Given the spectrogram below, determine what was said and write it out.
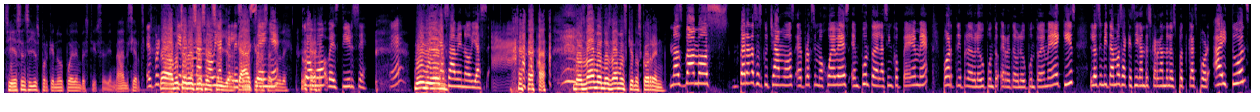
Si es sencillo es porque no pueden vestirse bien. Ah, no es cierto. Es porque no, muchas veces una novia que les enseñe cómo vestirse. ¿Eh? Muy bien. Ya saben, novias. nos vamos, nos vamos, que nos corren. Nos vamos. Pero nos escuchamos el próximo jueves en punto de las 5 pm por www.rtw.mx. Los invitamos a que sigan descargando los podcasts por iTunes,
